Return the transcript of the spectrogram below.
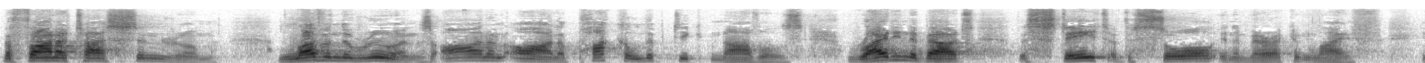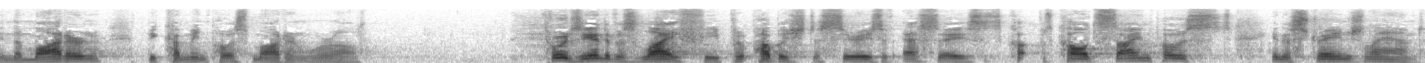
the Thanatos syndrome, Love in the Ruins, on and on, apocalyptic novels, writing about the state of the soul in American life in the modern, becoming postmodern world. Towards the end of his life, he published a series of essays. It was called Signposts in a Strange Land.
